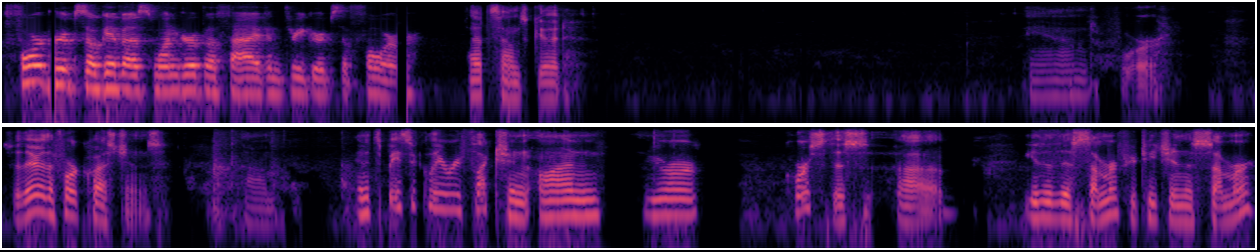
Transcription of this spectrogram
Four groups will give us one group of five and three groups of four. That sounds good. And four. So there are the four questions. Um, and it's basically a reflection on your course this, uh, either this summer, if you're teaching this summer,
